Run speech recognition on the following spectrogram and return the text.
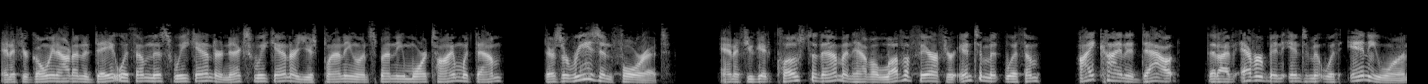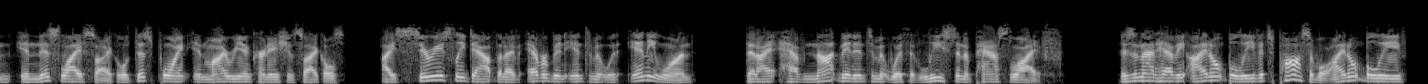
And if you're going out on a date with them this weekend or next weekend or you're planning on spending more time with them, there's a reason for it. And if you get close to them and have a love affair, if you're intimate with them, I kind of doubt that I've ever been intimate with anyone in this life cycle. At this point in my reincarnation cycles, I seriously doubt that I've ever been intimate with anyone that I have not been intimate with at least in a past life. Isn't that heavy? I don't believe it's possible. I don't believe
